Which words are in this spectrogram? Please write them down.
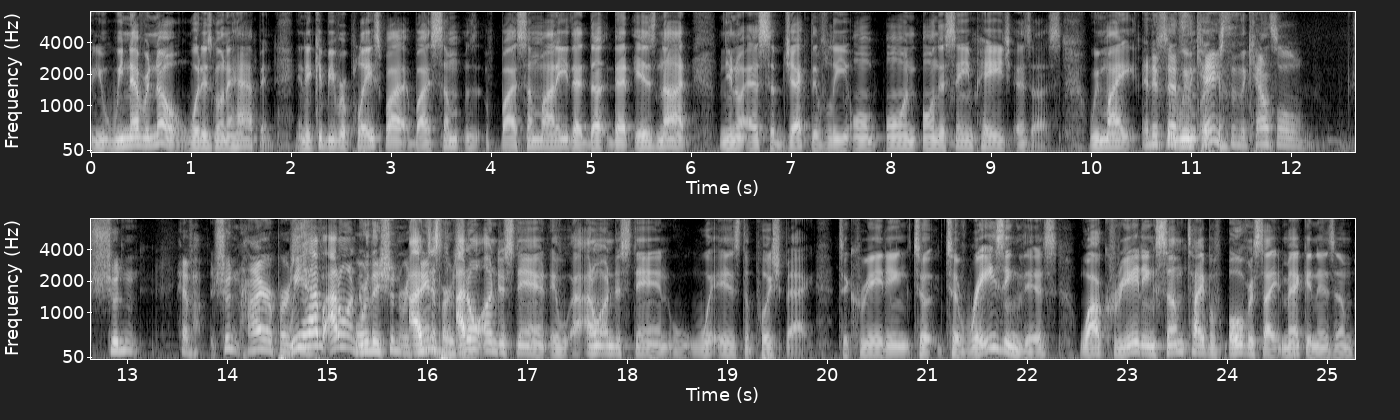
you- we never know what is going to happen, and it could be replaced by by some by somebody that do- that is not you know as subjectively on on on the same page as us. We might. and if that's we- the case, then the council shouldn't have shouldn't hire a person. we have I don't or they shouldn't I retain just a person. I don't understand I don't understand what is the pushback to creating to to raising this while creating some type of oversight mechanism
